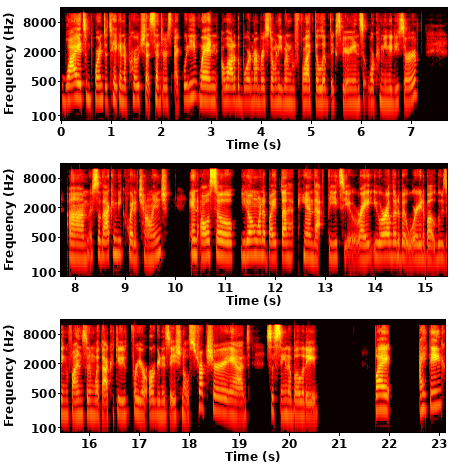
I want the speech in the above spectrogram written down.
why it's important to take an approach that centers equity when a lot of the board members don't even reflect the lived experience or community served. Um, so that can be quite a challenge. And also, you don't want to bite the hand that feeds you, right? You are a little bit worried about losing funds and what that could do for your organizational structure and sustainability. But I think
